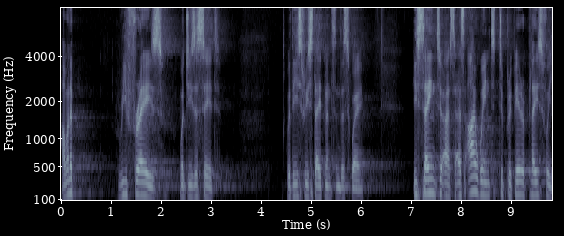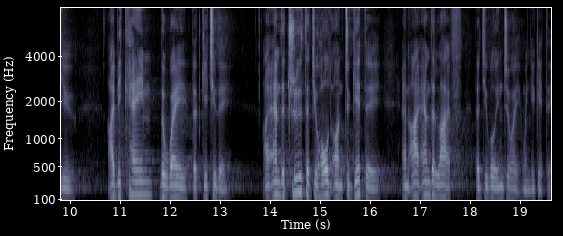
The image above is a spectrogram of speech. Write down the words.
I want to rephrase what Jesus said with these three statements in this way. He's saying to us, As I went to prepare a place for you, I became the way that gets you there. I am the truth that you hold on to get there, and I am the life that you will enjoy when you get there.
